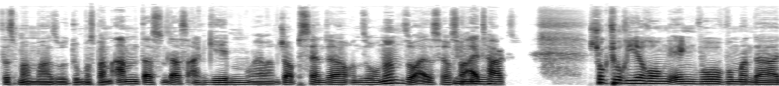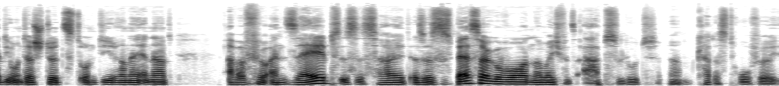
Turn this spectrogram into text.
dass man mal so, du musst beim Amt das und das angeben oder beim Jobcenter und so, ne, so alles ja so mhm. Alltagsstrukturierung irgendwo, wo man da die unterstützt und die daran erinnert. Aber für einen selbst ist es halt, also es ist besser geworden, aber ich finde es absolut ähm, Katastrophe.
